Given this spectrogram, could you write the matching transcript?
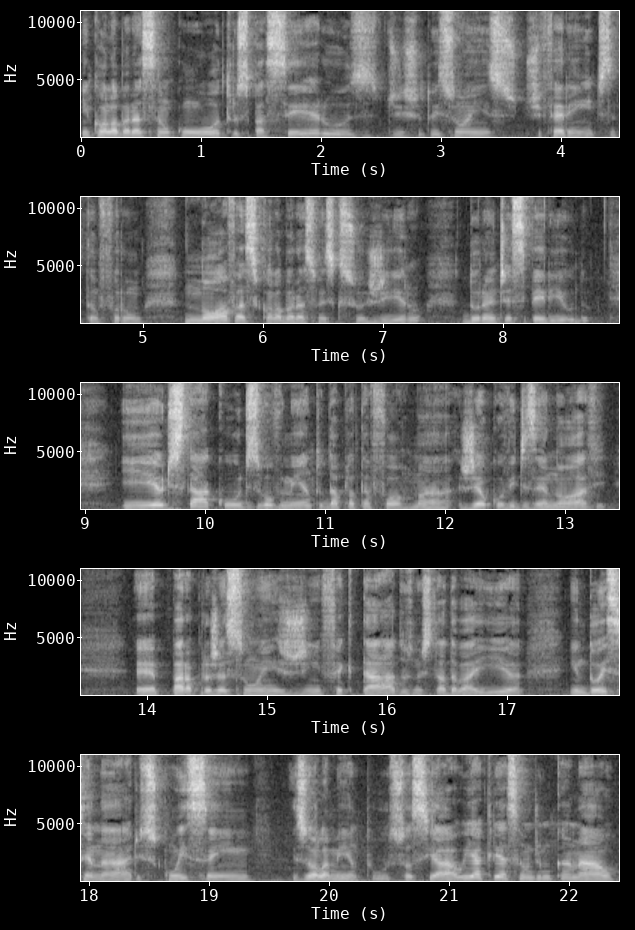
em colaboração com outros parceiros de instituições diferentes. Então, foram novas colaborações que surgiram durante esse período. E eu destaco o desenvolvimento da plataforma GeoCovid-19, é, para projeções de infectados no estado da Bahia em dois cenários, com e sem isolamento social, e a criação de um canal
